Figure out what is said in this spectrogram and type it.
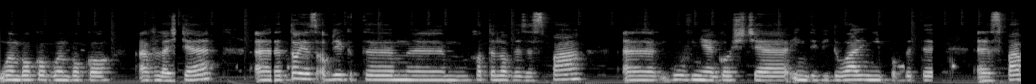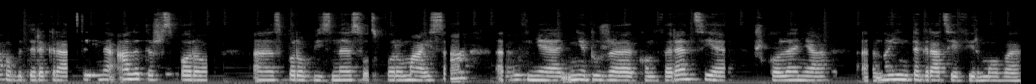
głęboko, głęboko w lesie. E, to jest obiekt hotelowy ze spa, głównie goście indywidualni, pobyty spa, pobyty rekreacyjne, ale też sporo, sporo biznesu, sporo majsa, głównie nieduże konferencje, szkolenia, no i integracje firmowe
